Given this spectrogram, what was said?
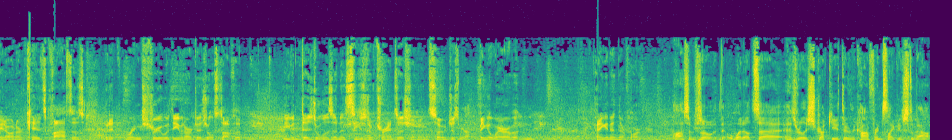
you know, in our kids classes, but it rings true with even our digital stuff that even digital is in a season of transition, and so just being aware of it and hanging in there for it. Awesome. So, what else uh, has really struck you through the conference? Like just about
